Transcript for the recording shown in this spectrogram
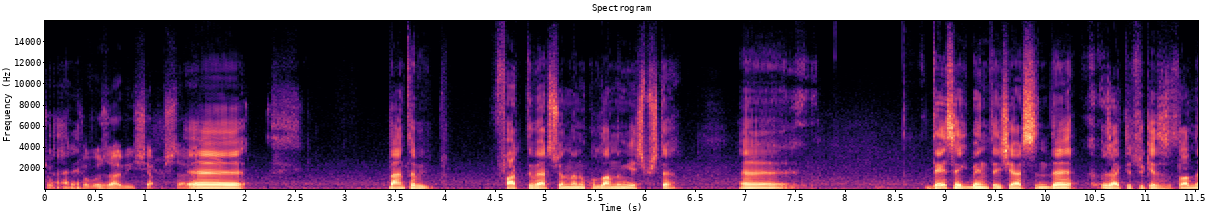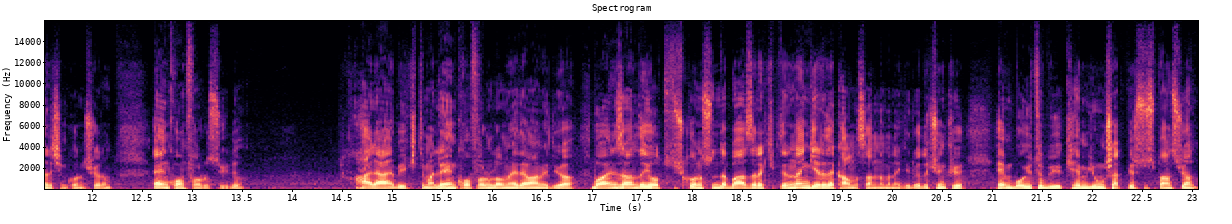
çok Yani. çok özel bir iş yapmışlar. Ee, ben tabii farklı versiyonlarını kullandım geçmişte. Ee, D segmenti içerisinde özellikle Türkiye'de satılanlar için konuşuyorum. En konforlusuydu. Hala büyük ihtimalle en konforlu olmaya devam ediyor. Bu aynı zamanda yol tutuş konusunda bazı rakiplerinden geride kalması anlamına geliyordu. Çünkü hem boyutu büyük hem yumuşak bir süspansiyon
